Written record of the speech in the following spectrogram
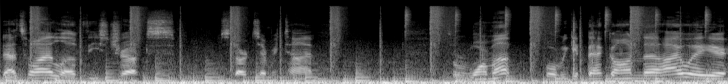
That's why I love these trucks. Starts every time. So warm up before we get back on the highway here.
